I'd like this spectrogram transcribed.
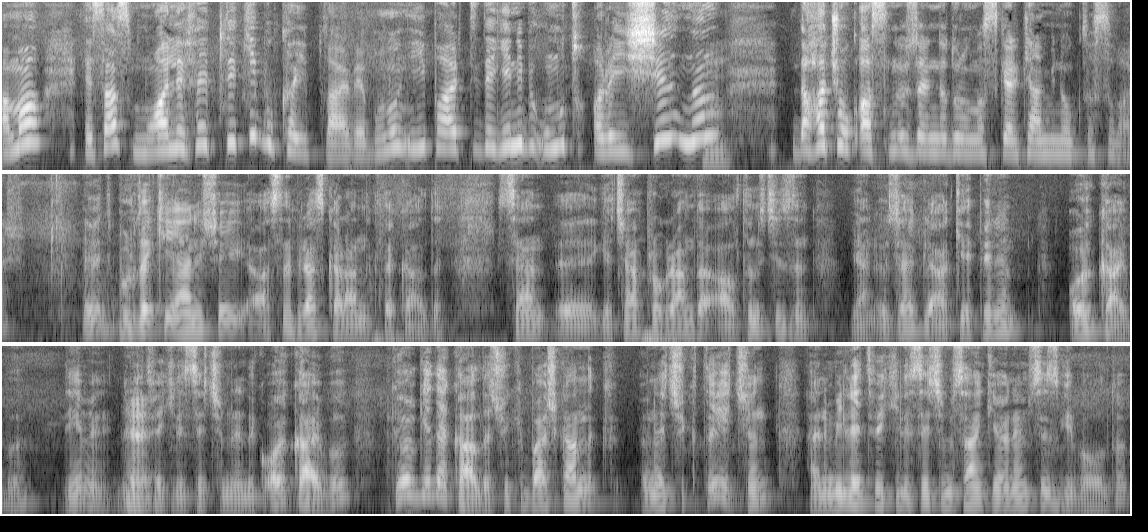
Ama esas muhalefetteki bu kayıplar ve bunun İyi Parti'de yeni bir umut arayışının daha çok aslında üzerinde durulması gereken bir noktası var. Evet buradaki yani şey aslında biraz karanlıkta kaldı. Sen e, geçen programda altını çizdin. Yani özellikle AKP'nin oy kaybı değil mi? Milletvekili seçimlerindeki oy kaybı gölgede kaldı. Çünkü başkanlık öne çıktığı için hani milletvekili seçimi sanki önemsiz gibi oldu.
